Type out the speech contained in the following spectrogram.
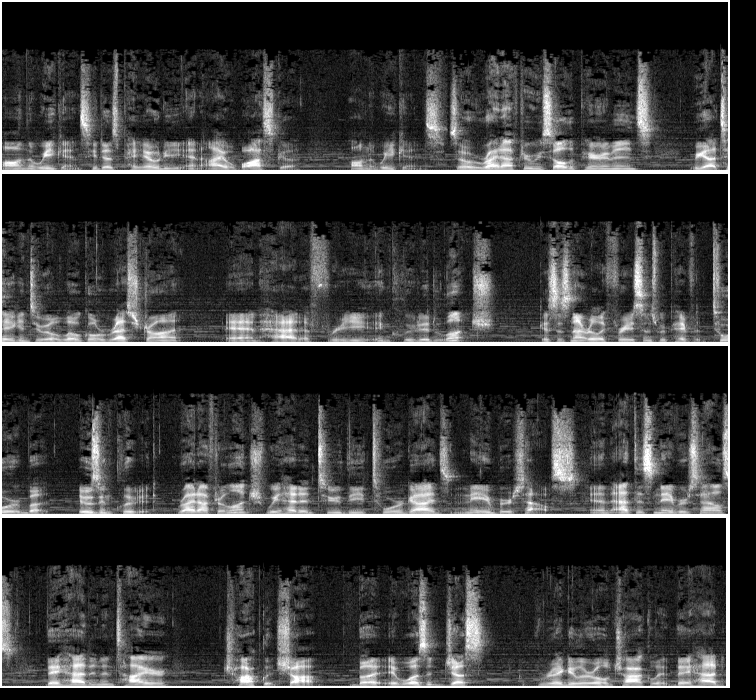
on the weekends. He does peyote and ayahuasca on the weekends. So right after we saw the pyramids, we got taken to a local restaurant and had a free included lunch. Guess it's not really free since we paid for the tour, but it was included. Right after lunch, we headed to the tour guide's neighbor's house. And at this neighbor's house, they had an entire chocolate shop, but it wasn't just regular old chocolate. They had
